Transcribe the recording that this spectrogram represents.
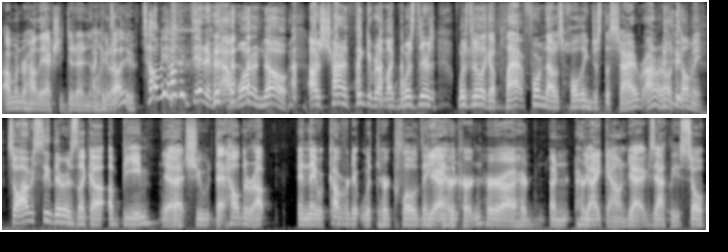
I wonder how they actually did it. I didn't I look can it tell up. you. Tell me how they did it, man. I want to know. I was trying to think of it. I'm like, was there was there like a platform that was holding just the side? I don't know. Tell me. So obviously there was like a, a beam Yeah. that she that held her up, and they were covered it with her clothing Yeah, and her the curtain. her uh, her uh, her Yeah. nightgown. Yeah, exactly. So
